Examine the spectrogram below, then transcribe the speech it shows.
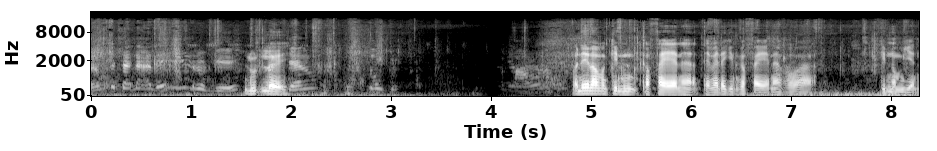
อมันจะด่าได้รุดรุดเลยวันนี้เรามากินกาแฟนะฮะแต่ไม่ได้กินกาแฟนะ เพราะว่ากินนมเย็น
